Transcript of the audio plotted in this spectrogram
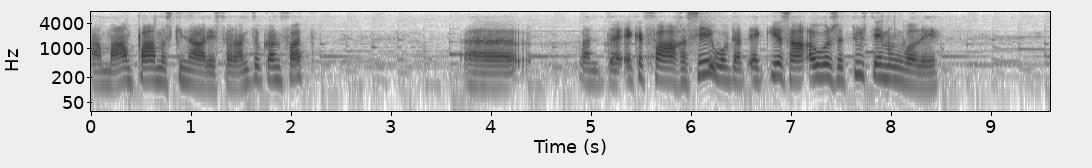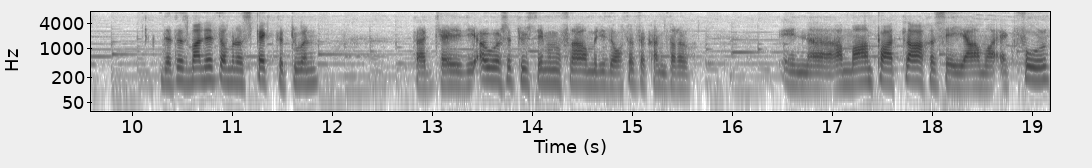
aan ma en pa miskien na 'n restaurant toe kan vat. Uh want uh, ek het vir haar gesê ook dat ek eers haar ouers se toestemming wil hê. Dit is maar net om respek te toon dat jy die ouers se toestemming vra om met die dogter te kan trou. En uh haar ma en pa het klaar gesê ja, maar ek voel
